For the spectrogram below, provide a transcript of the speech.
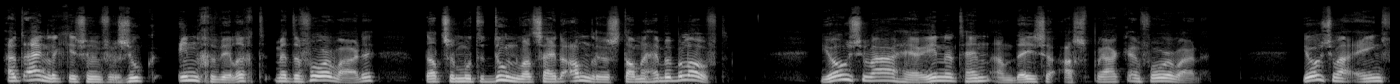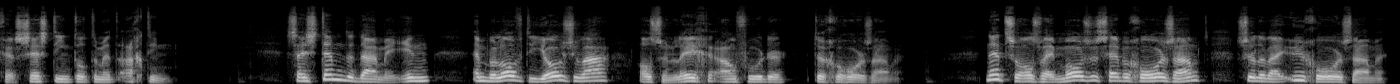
Uiteindelijk is hun verzoek ingewilligd met de voorwaarde dat ze moeten doen wat zij de andere stammen hebben beloofd. Jozua herinnert hen aan deze afspraak en voorwaarden. Jozua 1, vers 16 tot en met 18. Zij stemden daarmee in en beloofde Jozua als hun legeraanvoerder te gehoorzamen. Net zoals wij Mozes hebben gehoorzaamd, zullen wij u gehoorzamen,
